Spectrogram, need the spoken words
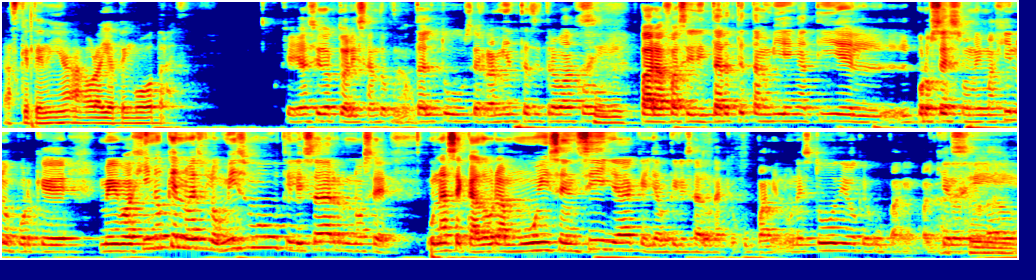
las que tenía, ahora ya tengo otras que has ido actualizando como tal tus herramientas de trabajo para facilitarte también a ti el, proceso, me imagino, porque me imagino que no es lo mismo utilizar, no sé, una secadora muy sencilla que ya utilizar una que ocupan en un estudio, que ocupan en cualquier otro lado.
